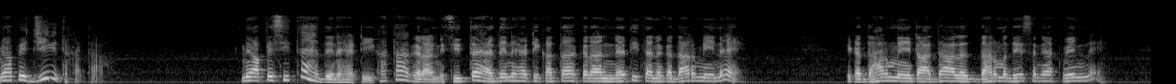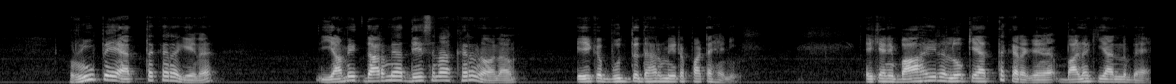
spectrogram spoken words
මේ අපේ ජීවිත කතාව. මේ අපේ සිත හැදෙන හැටි කතා කරන්නේ සිත හැදෙන හැටි කතා කරන්නේ නැති තැනක ධර්මේ නැහැ. ඒක ධර්මයට අදාළ ධර්ම දේශනයක් වෙන්නේ රූපේ ඇත්ත කරගෙන යමෙක් ධර්මයක් දේශනා කරනවා නම් ඒක බුද්ධ ධර්මයට පටහැනි. ඒ කියන්නේ බාහිර ලෝකයේ ඇත්ත කරගෙන බණ කියන්න බෑ.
